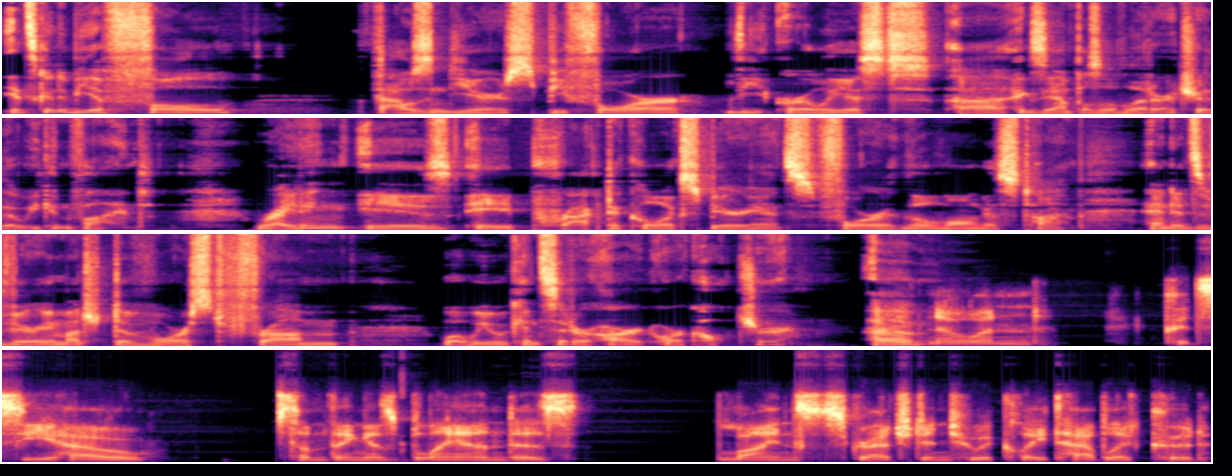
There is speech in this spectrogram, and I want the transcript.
it's going to be a full thousand years before the earliest uh, examples of literature that we can find writing is a practical experience for the longest time and it's very much divorced from what we would consider art or culture Right. Um, no one could see how something as bland as lines scratched into a clay tablet could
